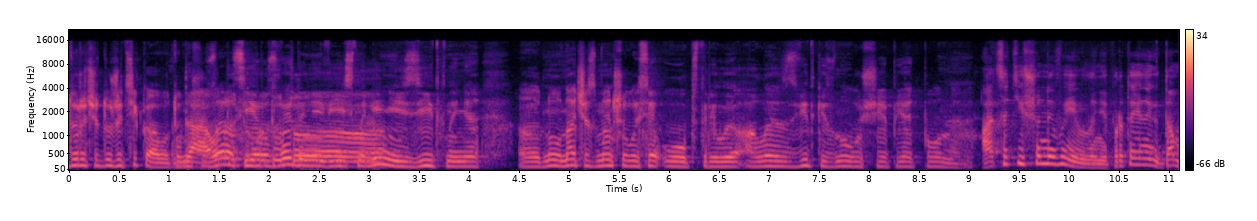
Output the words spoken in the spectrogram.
до речі, дуже цікаво, тому Да, що зараз є тут, розведення військ на лінії зіткнення, е, ну, наче зменшилися обстріли, але звідки знову ще п'ять полонених? А це ті, що не виявлені. Проте там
